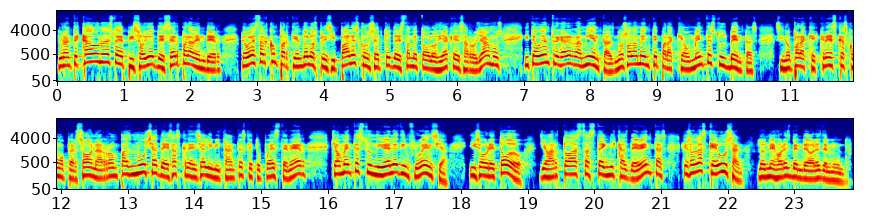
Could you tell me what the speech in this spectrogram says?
Durante cada uno de estos episodios de Ser para Vender, te voy a estar compartiendo los principales conceptos de esta metodología que desarrollamos y te voy a entregar herramientas, no solamente para que aumentes tus ventas, sino para que crezcas como persona, rompas muchas de esas creencias limitantes que tú puedes tener, que aumentes tus niveles de influencia y sobre todo llevar todas estas técnicas de ventas que son las que usan los mejores vendedores del mundo.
